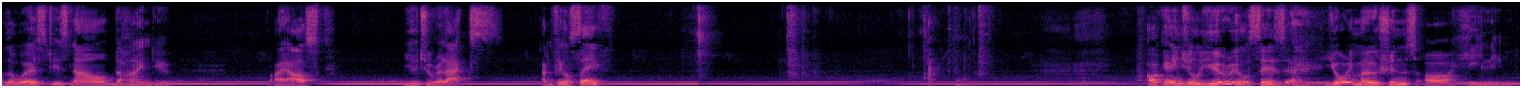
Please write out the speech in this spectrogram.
The worst is now behind you. I ask you to relax and feel safe. Archangel Uriel says, Your emotions are healing,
